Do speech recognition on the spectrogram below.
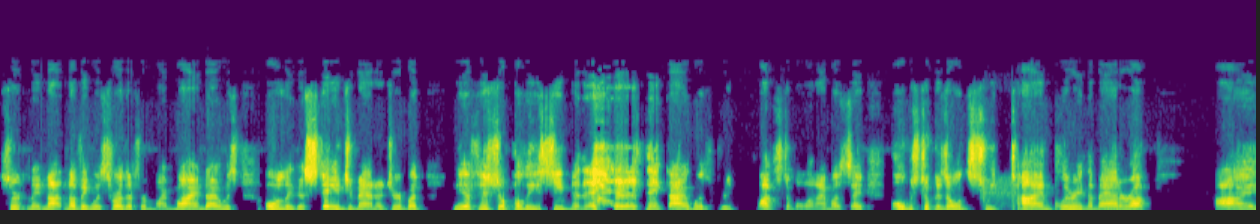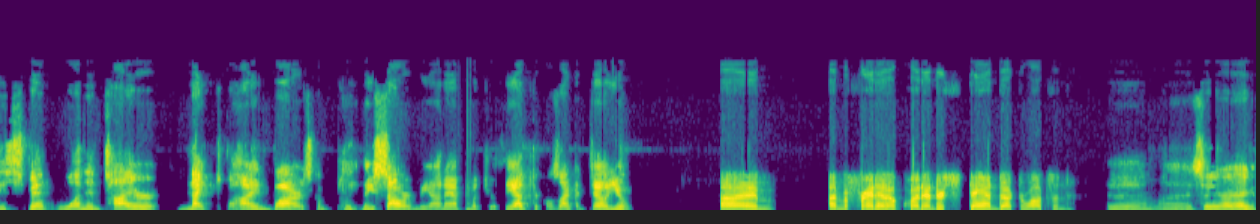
certainly not. Nothing was further from my mind. I was only the stage manager, but the official police seemed to think I was responsible. And I must say, Holmes took his own sweet time clearing the matter up. I spent one entire night behind bars, completely soured me on amateur theatricals, I can tell you. I'm I'm afraid I don't quite understand, Dr. Watson. Uh, I say I,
